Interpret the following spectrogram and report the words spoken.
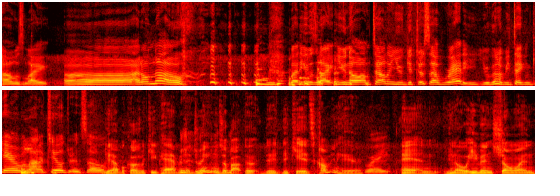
I was like, uh, I don't know. but he was like, you know, I'm telling you, get yourself ready. You're going to be taking care of a lot of children. So yeah, because we keep having the dreams about the, the, the kids coming here, right? And you know, even showing,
